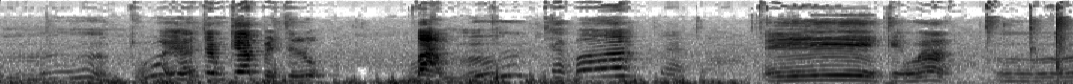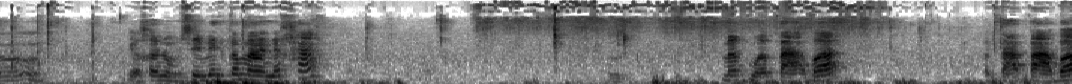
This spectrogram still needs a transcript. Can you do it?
อืมโอ้ยจำแก้วเป็นสิลูกบั่มแซ่บปะเอ๊เก่งมากอืมเดี๋ยวขนมเซเว่นก็มานะคะ มักหัวป่าบ่ตาป่าบ่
